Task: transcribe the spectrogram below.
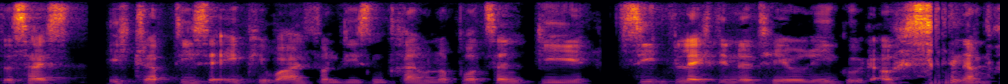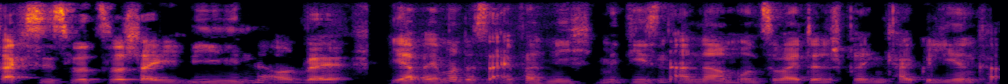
Das heißt, ich glaube, diese APY von diesen 300 Prozent, die sieht vielleicht in der Theorie gut aus, in der Praxis wird es wahrscheinlich nie hinhauen, weil, ja, weil man das einfach nicht mit diesen Annahmen und so weiter entsprechend kalkulieren kann.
